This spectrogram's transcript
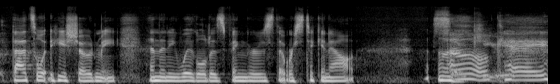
That's what he showed me. And then he wiggled his fingers that were sticking out. Uh, oh, cute. okay.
